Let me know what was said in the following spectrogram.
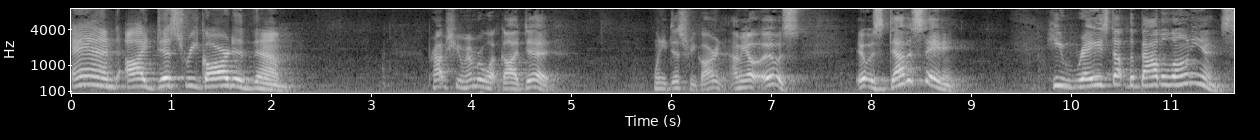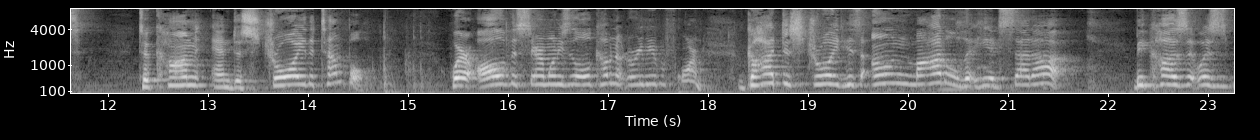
and I disregarded them. Perhaps you remember what God did when he disregarded them. I mean, it was, it was devastating. He raised up the Babylonians to come and destroy the temple where all of the ceremonies of the Old Covenant were to be performed. God destroyed his own model that he had set up because it was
